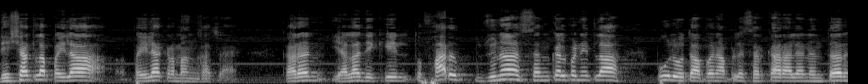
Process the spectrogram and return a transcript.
देशातला पहिला पहिल्या क्रमांकाचा आहे. कारण याला देखील तो फार जुना संकल्पनेतला पूल होता पण आपलं सरकार आल्यानंतर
